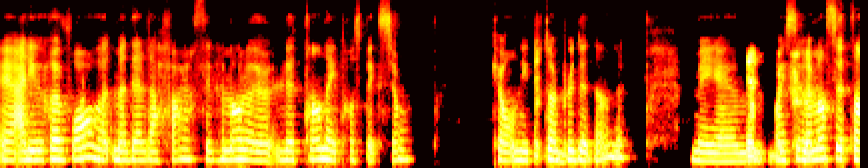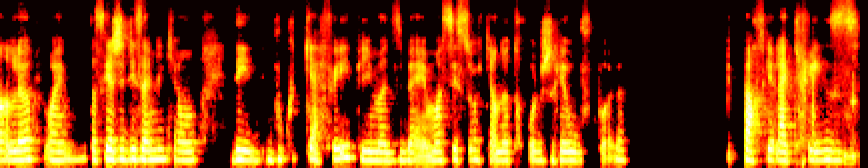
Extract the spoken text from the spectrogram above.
euh, allez revoir votre modèle d'affaires. C'est vraiment le, temps d'introspection qu'on est tout un peu dedans. Mais euh, c'est vraiment ce temps-là. Ouais. Parce que j'ai des amis qui ont des, beaucoup de café, puis ils m'ont dit ben moi, c'est sûr qu'il y en a trop que je ne réouvre pas. Parce que la crise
